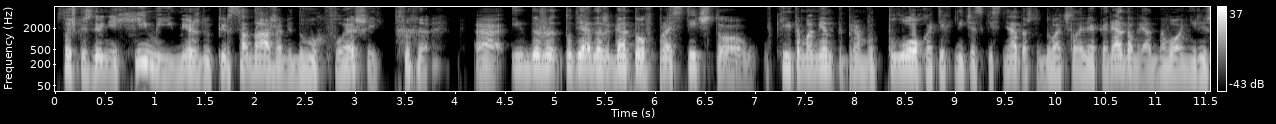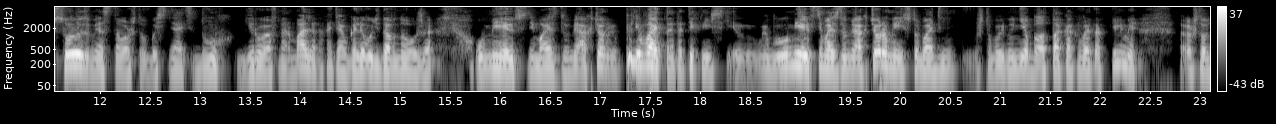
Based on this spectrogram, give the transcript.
с точки зрения химии между персонажами двух Флэшей, и даже тут я даже готов простить, что в какие-то моменты прям вот плохо технически снято, что два человека рядом, и одного они рисуют вместо того, чтобы снять двух героев нормально, хотя в Голливуде давно уже умеют снимать с двумя актерами, плевать на это технически, умеют снимать с двумя актерами, и чтобы один, чтобы ну, не было так, как в этом фильме, э, что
